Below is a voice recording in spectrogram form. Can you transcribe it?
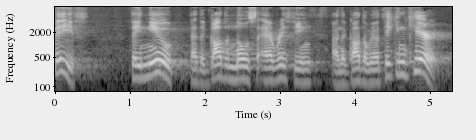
faith, they knew that God knows everything and God will take care.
